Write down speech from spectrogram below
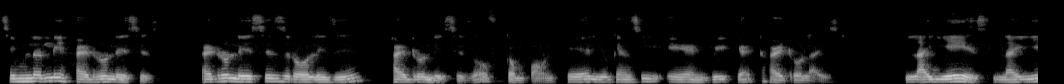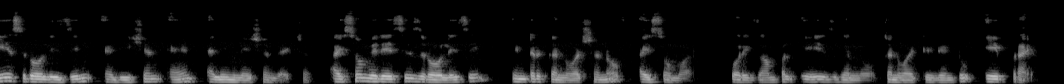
Similarly, hydrolases. Hydrolases role is in hydrolysis of compound. Here you can see A and B get hydrolyzed. Lyase. Lyase role is in addition and elimination reaction. Isomerase's role is in interconversion of isomer. For example, A is converted into A prime.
